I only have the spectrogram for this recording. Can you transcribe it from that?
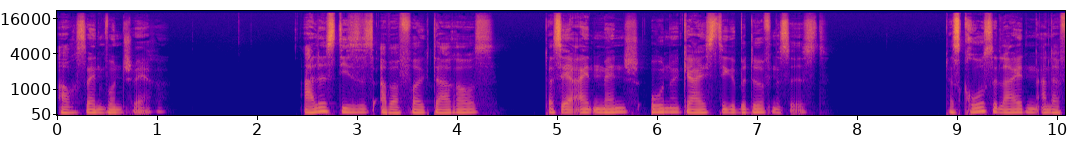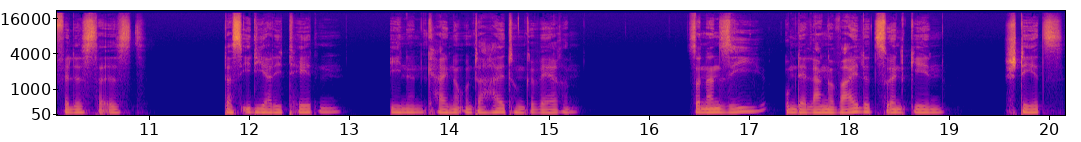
auch sein Wunsch wäre. Alles dieses aber folgt daraus, dass er ein Mensch ohne geistige Bedürfnisse ist. Das große Leiden aller Philister ist, dass Idealitäten ihnen keine Unterhaltung gewähren, sondern sie, um der Langeweile zu entgehen, stets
